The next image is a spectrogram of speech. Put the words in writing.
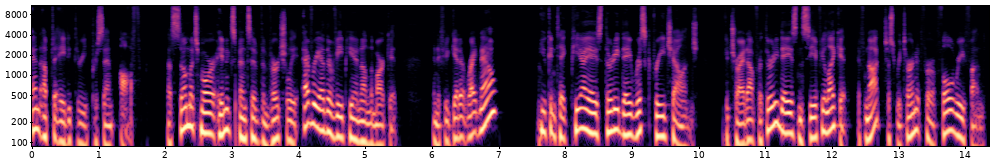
and up to 83% off. That's so much more inexpensive than virtually every other VPN on the market. And if you get it right now, you can take PIA's 30-day risk-free challenge. You can try it out for 30 days and see if you like it. If not, just return it for a full refund.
